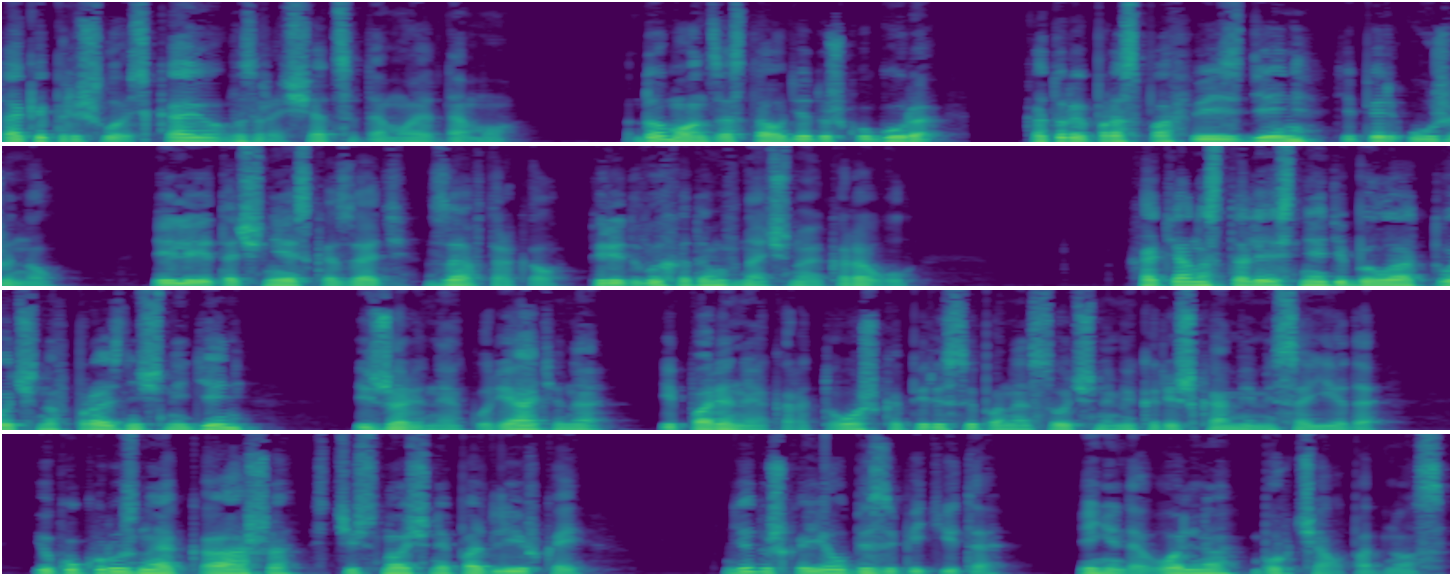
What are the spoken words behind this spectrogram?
Так и пришлось Каю возвращаться домой одному. Дома он застал дедушку Гура, который, проспав весь день, теперь ужинал. Или, точнее сказать, завтракал перед выходом в ночной караул. Хотя на столе снеди было точно в праздничный день и жареная курятина, и пареная картошка, пересыпанная сочными корешками мясоеда, и кукурузная каша с чесночной подливкой. Дедушка ел без аппетита и недовольно бурчал под нос.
